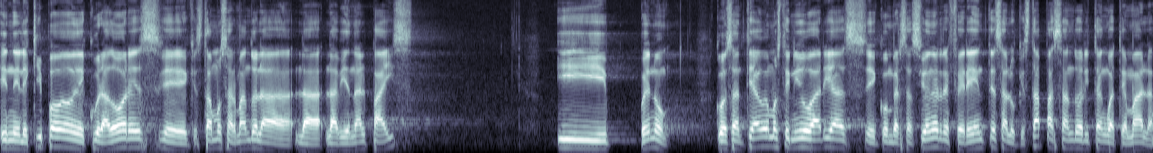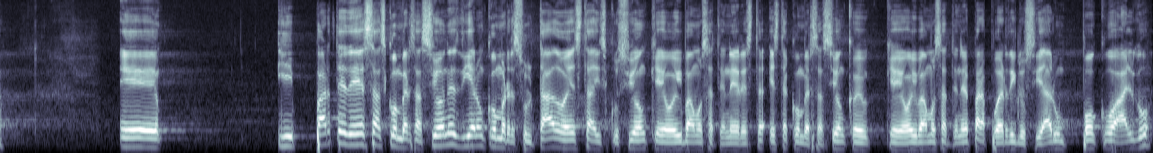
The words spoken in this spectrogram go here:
en el equipo de curadores eh, que estamos armando la, la, Bienal País. Y bueno, con Santiago hemos tenido varias eh, conversaciones referentes a lo que está pasando ahorita en Guatemala. Y parte de esas conversaciones dieron como resultado esta discusión que hoy vamos a tener, esta, esta conversación que, que, hoy vamos a tener para poder dilucidar un poco algo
